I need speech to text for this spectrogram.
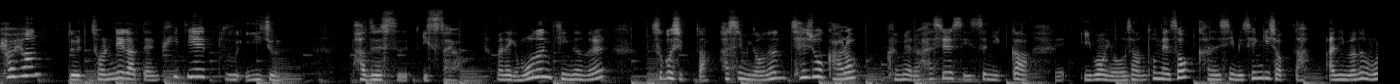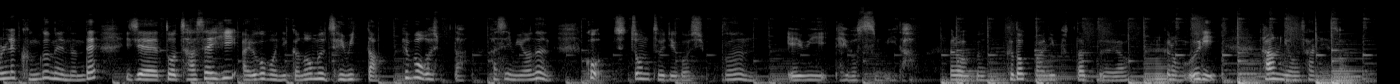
표현들 정리가 된 PDF 이준 받을 수 있어요. 만약에 모든 기능을 쓰고 싶다 하시면은 최저가로 구매를 하실 수 있으니까 이번 영상 통해서 관심이 생기셨다 아니면은 원래 궁금했는데 이제 또 자세히 알고 보니까 너무 재밌다 해보고 싶다 하시면은 꼭 추천드리고 싶은 앱이 되었습니다. 여러분 구독 많이 부탁드려요. 그럼 우리 다음 영상에서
